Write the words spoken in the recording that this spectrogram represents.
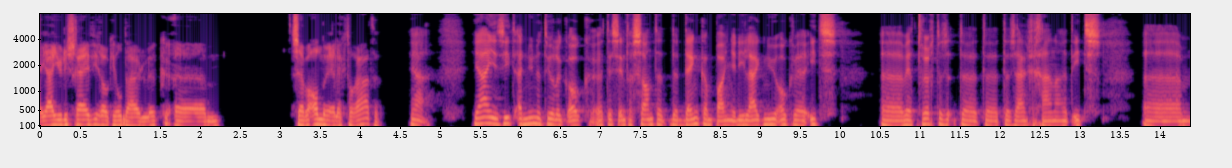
ja, jullie schrijven hier ook heel duidelijk, ehm, ze hebben andere electoraten. Ja. ja, je ziet en nu natuurlijk ook, het is interessant, de, de Denkcampagne die lijkt nu ook weer iets, weer terug te, te, te, zijn gegaan naar het iets ehm,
